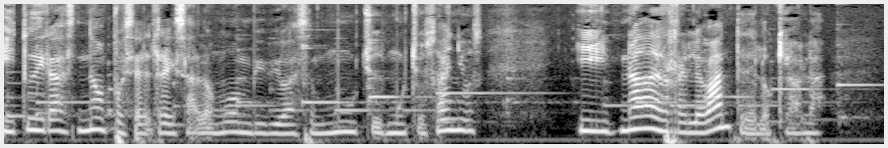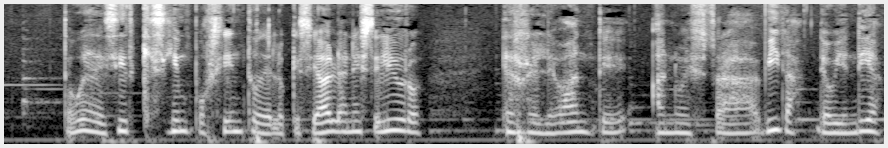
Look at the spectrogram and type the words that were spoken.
Y tú dirás, no, pues el rey Salomón vivió hace muchos, muchos años y nada es relevante de lo que habla. Te voy a decir que 100% de lo que se habla en este libro es relevante a nuestra vida de hoy en día.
